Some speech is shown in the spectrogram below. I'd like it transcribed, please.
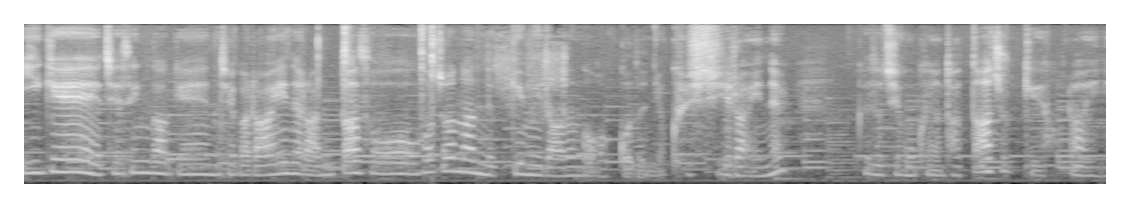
이게 제 생각엔 제가 라인을 안 따서 허전한 느낌이 나는 것 같거든요. 글씨 라인을. 그래서 지금 그냥 다 따줄게요. 라인.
